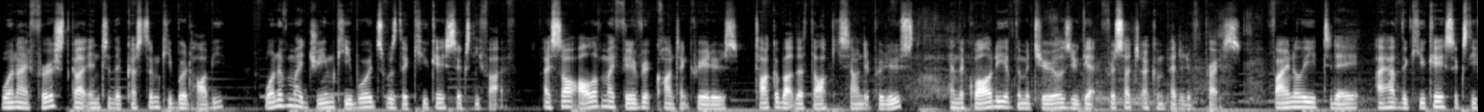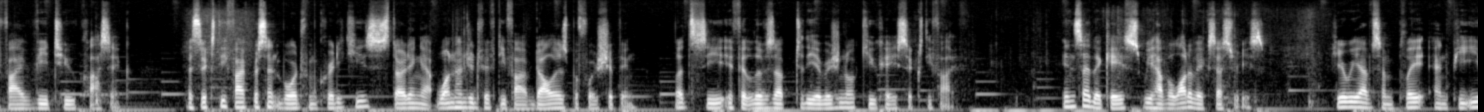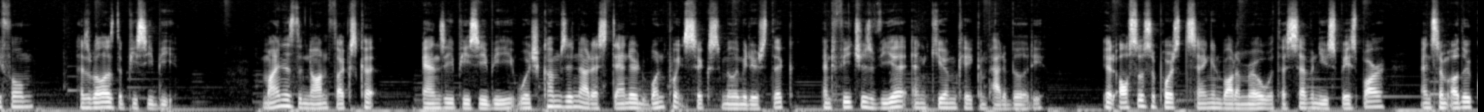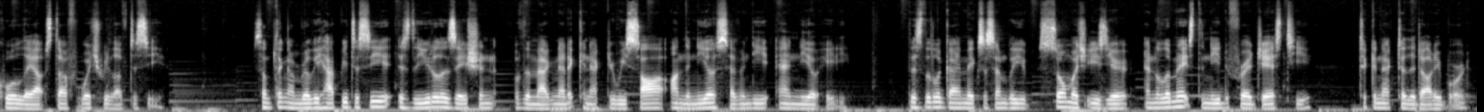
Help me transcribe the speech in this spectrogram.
When I first got into the custom keyboard hobby, one of my dream keyboards was the QK65. I saw all of my favorite content creators talk about the thocky sound it produced and the quality of the materials you get for such a competitive price. Finally, today, I have the QK65 V2 Classic, a 65% board from QWERTY Keys starting at $155 before shipping. Let's see if it lives up to the original QK65. Inside the case, we have a lot of accessories, here we have some plate and PE foam, as well as the PCB. Mine is the non-flex cut ANSI PCB, which comes in at a standard 1.6mm thick and features VIA and QMK compatibility. It also supports Tsangan bottom row with a 7U spacebar and some other cool layout stuff which we love to see. Something I'm really happy to see is the utilization of the magnetic connector we saw on the Neo 70 and Neo 80. This little guy makes assembly so much easier and eliminates the need for a JST to connect to the daughterboard.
